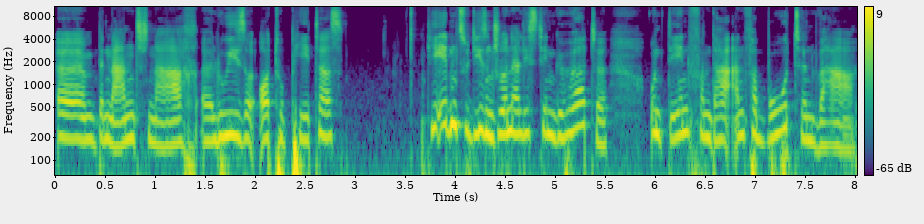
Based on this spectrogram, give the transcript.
äh, benannt nach äh, Luise Otto Peters, die eben zu diesen Journalistinnen gehörte und denen von da an verboten war,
